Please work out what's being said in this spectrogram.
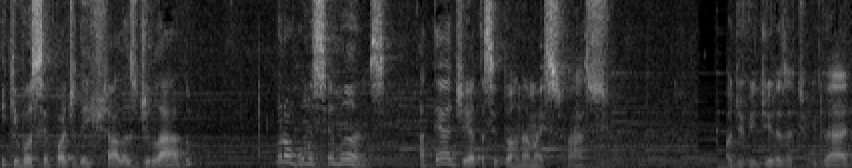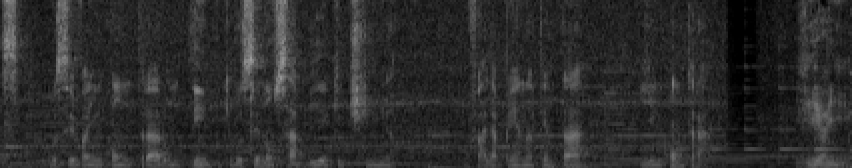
e que você pode deixá-las de lado por algumas semanas até a dieta se tornar mais fácil. Ao dividir as atividades, você vai encontrar um tempo que você não sabia que tinha. Vale a pena tentar e encontrar. E aí,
